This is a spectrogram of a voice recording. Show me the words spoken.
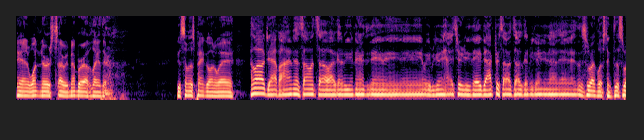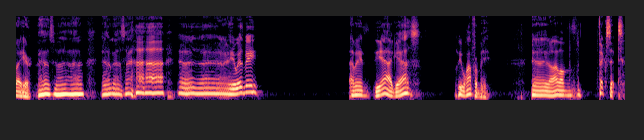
And one nurse, I remember I was laying there, some of this pain going away. Hello, Jeff. I'm the so and so. I'm going to be in there today. We're going to be doing high surgery today. Doctor so and so is going to be doing. Know, this is what I'm listening. This is what I hear. Are you with me? I mean, yeah, I guess. What do you want from me? You know, I want fix it.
